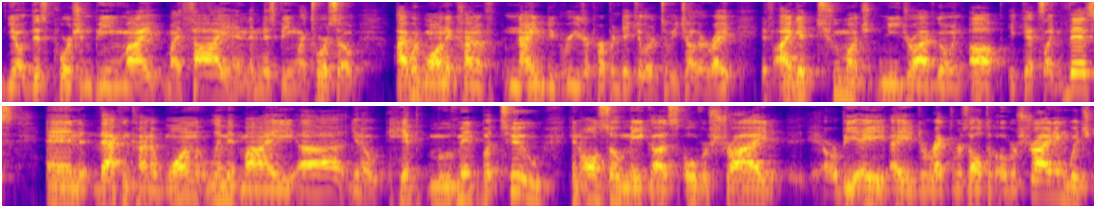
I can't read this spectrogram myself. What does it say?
you know, this portion being my my thigh and, and this being my torso, I would want it kind of 90 degrees or perpendicular to each other, right? If I get too much knee drive going up, it gets like this and that can kind of one limit my uh, you know hip movement, but two can also make us overstride or be a, a direct result of overstriding, which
